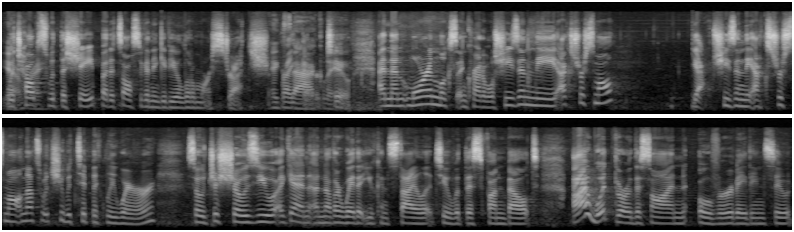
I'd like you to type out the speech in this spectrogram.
Yeah, which helps right. with the shape, but it's also gonna give you a little more stretch right there too. And then Lauren looks incredible. She's in the extra small. Yeah, she's in the extra small, and that's what she would typically wear. So it just shows you, again, another way that you can style it too with this fun belt. I would throw this on over a bathing suit,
